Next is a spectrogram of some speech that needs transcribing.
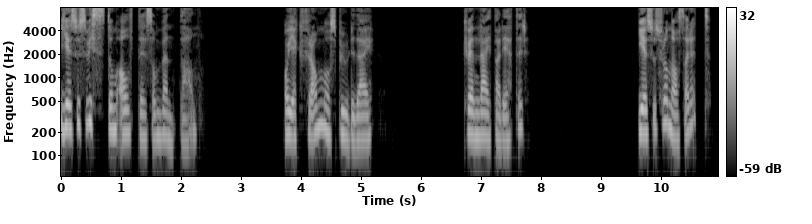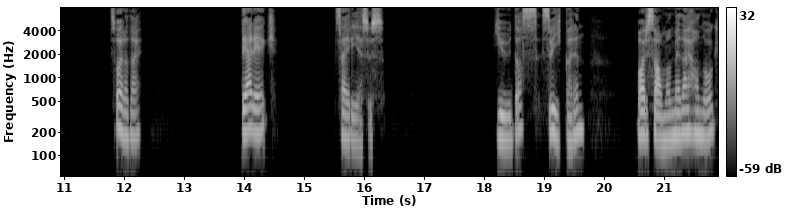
Jesus visste om alt det som venta han, og gikk fram og spurte dei, Kven leitar de etter? Jesus fra Nasaret, svarer de. Det er eg, sier Jesus. Judas, svikaren, var sammen med deg, han òg.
